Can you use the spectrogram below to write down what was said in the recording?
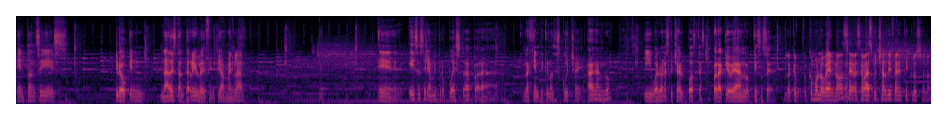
Entonces, creo que nada es tan terrible, definitivamente. Claro. Eh, esa sería mi propuesta para la gente que nos escucha. Háganlo y vuelvan a escuchar el podcast para que vean lo que sucede. Lo que, cómo lo ven, ¿no? Se, va a escuchar diferente incluso, ¿no?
